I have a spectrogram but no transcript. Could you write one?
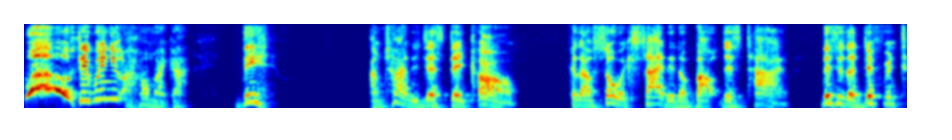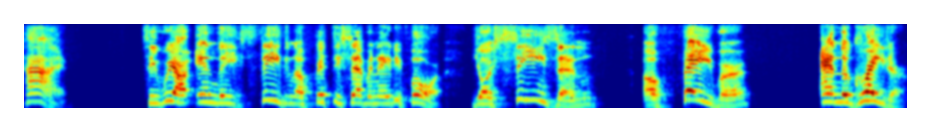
Whoa. See, when you, oh my God. The, I'm trying to just stay calm because I'm so excited about this time. This is a different time. See, we are in the season of 5784. Your season of favor and the greater.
